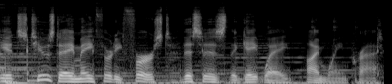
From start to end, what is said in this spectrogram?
It's Tuesday, May 31st. This is The Gateway. I'm Wayne Pratt.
